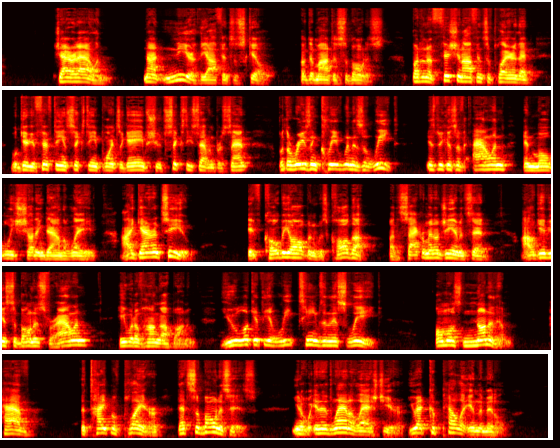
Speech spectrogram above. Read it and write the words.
Jarrett Allen, not near the offensive skill of Domantas Sabonis, but an efficient offensive player that will give you 15, 16 points a game, shoot 67%. But the reason Cleveland is elite is because of Allen and Mobley shutting down the lane. I guarantee you, if Koby Altman was called up by the Sacramento GM and said, I'll give you Sabonis for Allen, he would have hung up on him. You look at the elite teams in this league, almost none of them have the type of player that Sabonis is. You know, in Atlanta last year, you had Capela in the middle,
